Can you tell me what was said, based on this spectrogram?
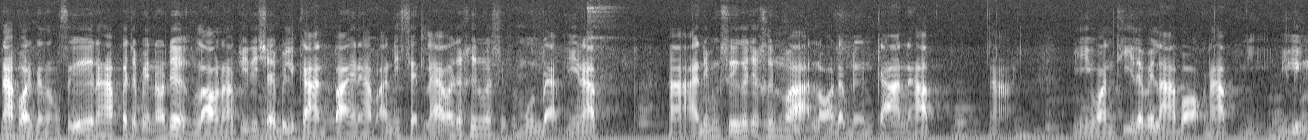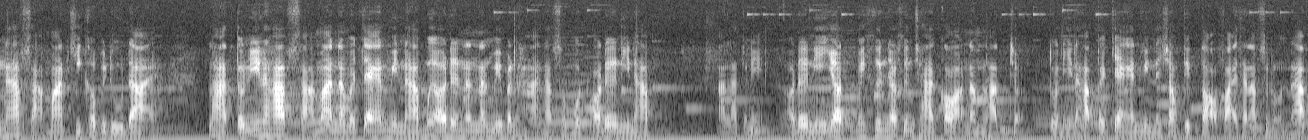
หน้าประวัติการสั่งซื้อนะครับ ก็จะเป็นออเดอร์ของเรานะครับ ที่ได้ใช้บริการไปนะครับ อันที่เสร็จแล้วก็จะขึ้นว่าเสร็จสมบูรณ์แบบนี้นะครับอ่าอันนี้เพิ่งซื้อก็จะขึ้นว่ารอดำเนินการนะครับอ่ามีวันที่และเวลาบอกนะครับนี่มีลิงก์นะครับ สามารถคลิกเข้าไปดูได้ รหัสตัวนี้นะครับสามารถนำมาแจ้งแอดมินนะครับ เมื่อออเดอร์นั้นๆมีปัญหานะครับ สมมุติออเดอร์นี้นะครับรหัสตัวนี้ออเดอร์นี้ยอดไม่ขึ้นยอดขึ้นช้าก็นำรหัสตัวนี้นะครับ ไปแจ้งแอดมินในช่องติดต่อฝ่ายสนับสนุนนะครับ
